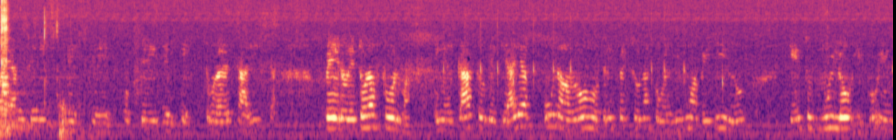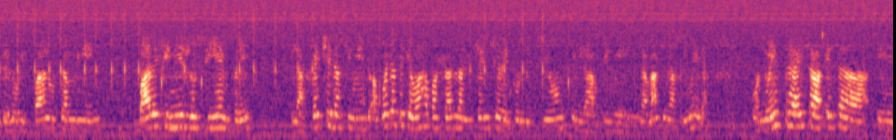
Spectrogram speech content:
variante, este, update de, de toda esa lista. Pero de todas formas, en el caso de que haya una o dos o tres personas con el mismo apellido, que eso es muy lógico, y entre los hispanos también, va a definirlo siempre la fecha de nacimiento. Acuérdate que vas a pasar la licencia de conducción en la, en la máquina primera. Cuando entra esa, esa eh,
